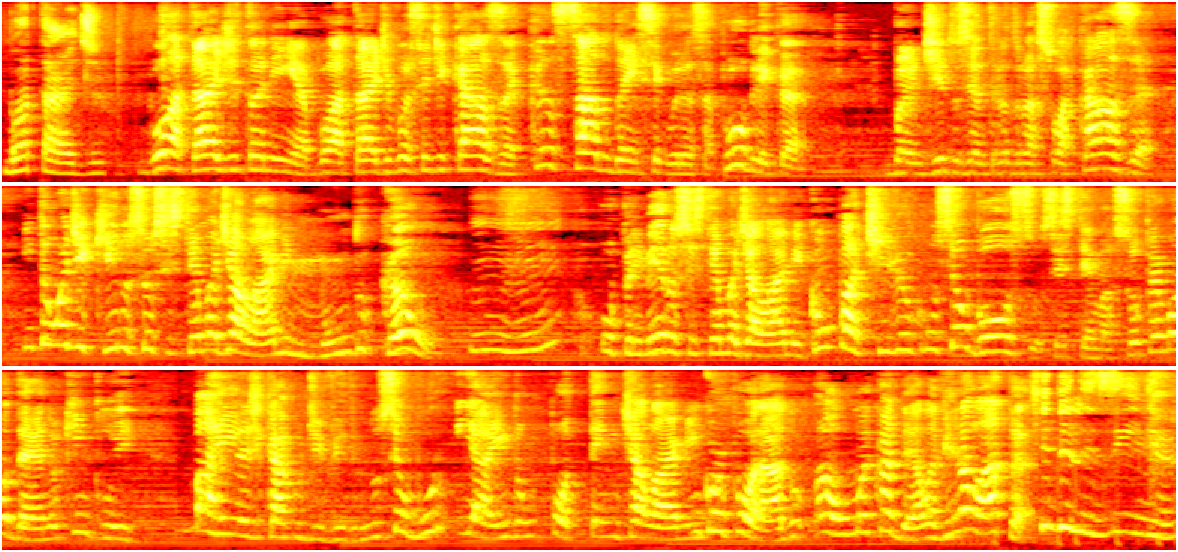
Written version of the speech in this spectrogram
Boa tarde. Boa tarde, Toninha. Boa tarde, você de casa. Cansado da insegurança pública? Bandidos entrando na sua casa? Então adquira o seu sistema de alarme Mundo Cão. Uhum. O primeiro sistema de alarme compatível com o seu bolso, sistema super moderno que inclui barreira de caco de vidro no seu muro e ainda um potente alarme incorporado a uma cadela vira-lata. Que belezinha!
